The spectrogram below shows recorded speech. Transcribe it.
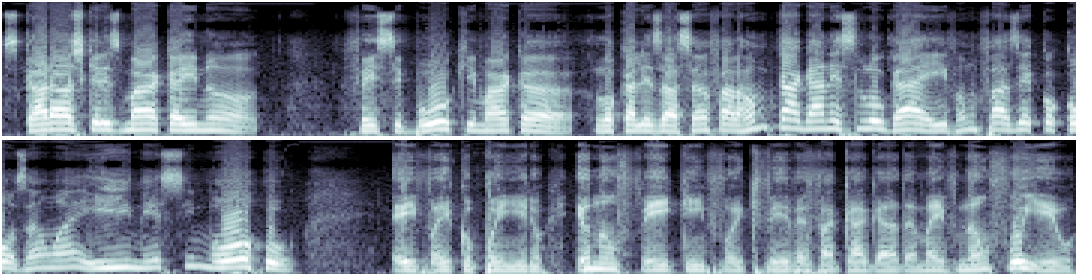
Os caras, acho que eles marcam aí no, Facebook, marca localização e fala: vamos cagar nesse lugar aí, vamos fazer cocôzão aí nesse morro. Ei, foi companheiro, eu não sei quem foi que fez essa cagada, mas não fui eu.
